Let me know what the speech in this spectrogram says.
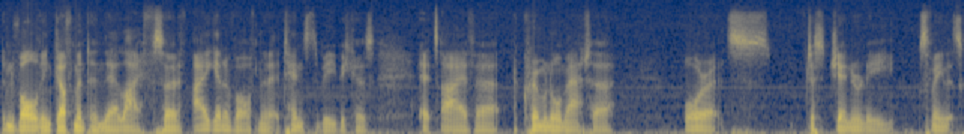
involving government in their life. So if I get involved in it, it tends to be because it's either a criminal matter or it's just generally something that's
